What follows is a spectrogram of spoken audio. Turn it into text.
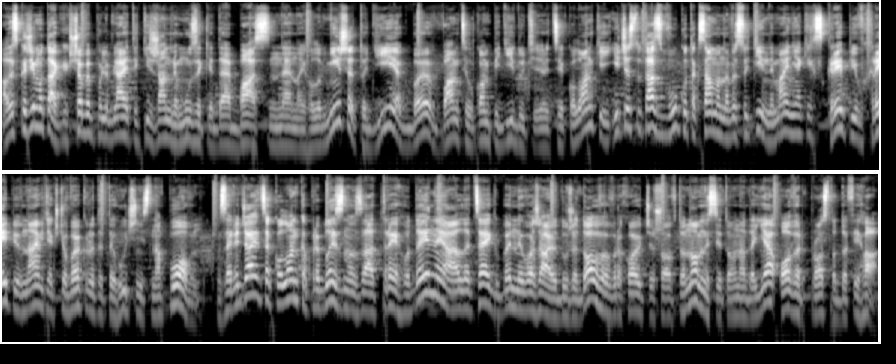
Але скажімо так, якщо ви полюбляєте якісь жанри музики, де бас не найголовніше, тоді якби вам цілком підійдуть е, ці колонки. І частота звуку так само на висоті. Немає ніяких скрипів, хрипів, навіть якщо викрутити гучність на повну. Заряджається колонка приблизно за 3 години, але це якби не вважаю дуже довго, враховуючи, що автономності то вона дає овер просто дофіга.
